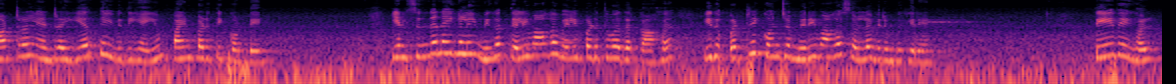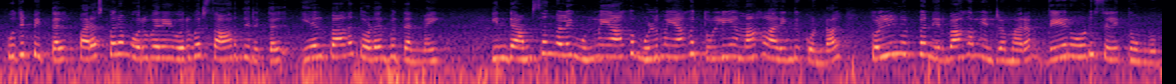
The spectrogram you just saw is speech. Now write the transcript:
ஆற்றல் என்ற இயற்கை விதியையும் பயன்படுத்தி கொண்டேன். என் சிந்தனைகளை மிக தெளிவாக வெளிப்படுத்துவதற்காக இது பற்றி கொஞ்சம் விரிவாக சொல்ல விரும்புகிறேன். தேவைகள் புதுப்பித்தல் பரஸ்பரம் ஒருவரை ஒருவர் சார்ந்திருத்தல் இயல்பான தொடர்பு தன்மை. இந்த அம்சங்களை உண்மையாக முழுமையாக துல்லியமாக அறிந்து கொண்டால் தொழில்நுட்ப நிர்வாகம் என்ற மரம் வேரோடு செழித்தோங்கும்.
